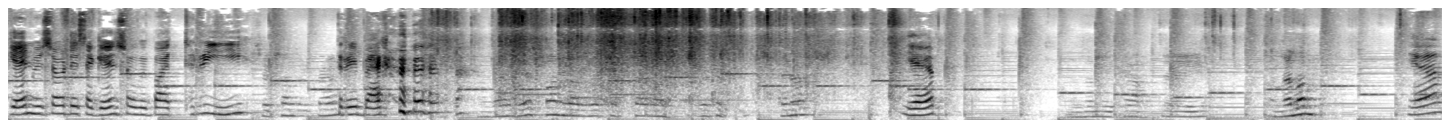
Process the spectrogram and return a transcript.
Again, we saw this again, so we bought three, 600 grams. three bags. And then this one, well, this is kind of, this is spinach. yep, And then we got a, a melon. yeah.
